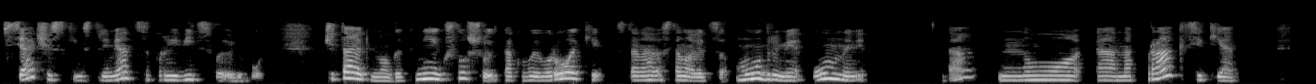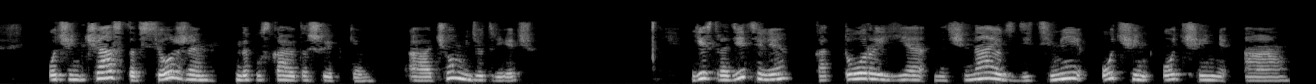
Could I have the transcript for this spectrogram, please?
всячески стремятся проявить свою любовь. Читают много книг, слушают, как вы уроки, становятся мудрыми, умными. Да? Но а, на практике очень часто все же допускают ошибки. О чем идет речь? Есть родители, которые начинают с детьми очень-очень а,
